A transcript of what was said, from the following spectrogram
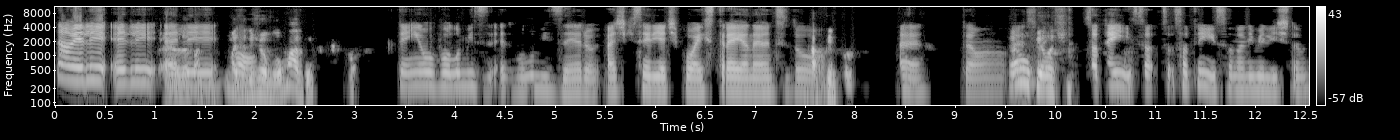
Não, ele. ele, É, ele Mas bom. ele jogou uma vez. Tem o volume, volume zero. Acho que seria tipo a estreia, né? Antes do. Capítulo. É. Então. É é, o só, pilot. só tem isso. Só, só tem isso no anime list também.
